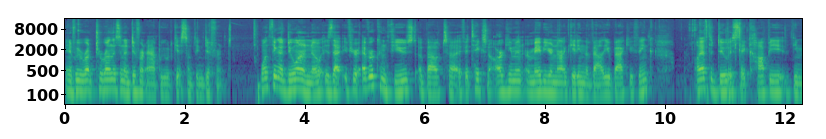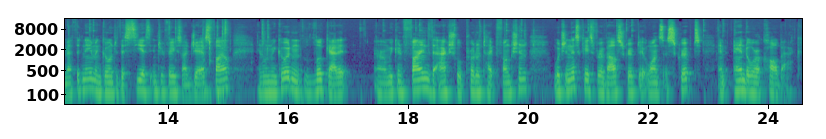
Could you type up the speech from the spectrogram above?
and if we were to run this in a different app, we would get something different. One thing I do want to note is that if you're ever confused about uh, if it takes an argument or maybe you're not getting the value back you think, all you have to do is say copy the method name and go into the csinterface.js file. And when we go ahead and look at it, um, we can find the actual prototype function, which in this case for eval script, it wants a script and, and or a callback.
